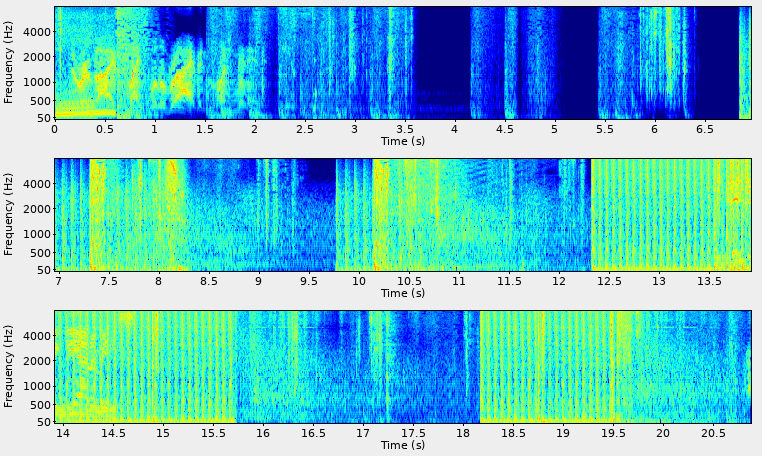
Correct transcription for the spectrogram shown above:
The revived flight will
